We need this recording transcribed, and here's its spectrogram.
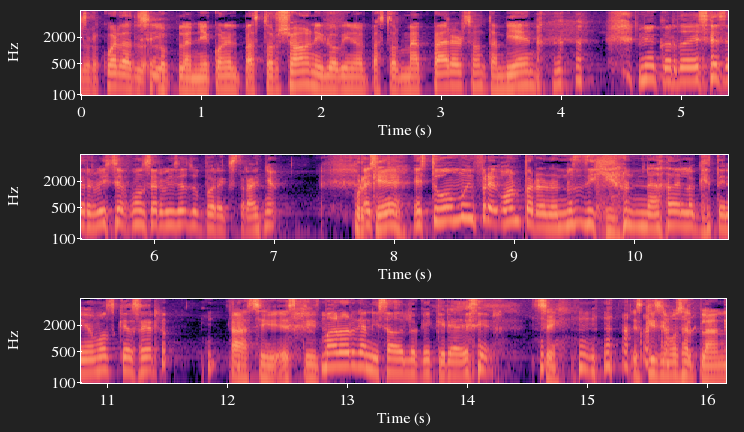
lo recuerdas, lo, planeé con el pastor Sean y luego vino el pastor Matt Patterson también. me acuerdo de ese servicio, fue un servicio súper extraño. ¿Por qué? Estuvo muy fregón, pero no nos dijeron nada de lo que teníamos que hacer. Ah, sí, es que... Mal organizado es lo que quería decir. Sí, es que hicimos el plan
